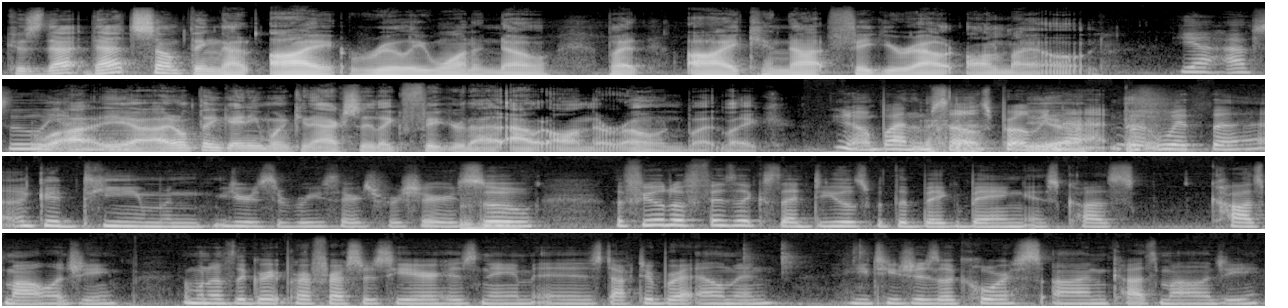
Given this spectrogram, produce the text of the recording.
Because that that's something that I really want to know, but I cannot figure out on my own. Yeah, absolutely. Well, I, yeah, I don't think anyone can actually like figure that out on their own. But like, you know, by themselves, probably Yeah. not, but with uh, a good team and years of research for sure. So, Mhm. the field of physics that deals with the Big Bang is cos- cosmology. And one of the great professors here, his name is Dr. Brett Ellman. He teaches a course on cosmology,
